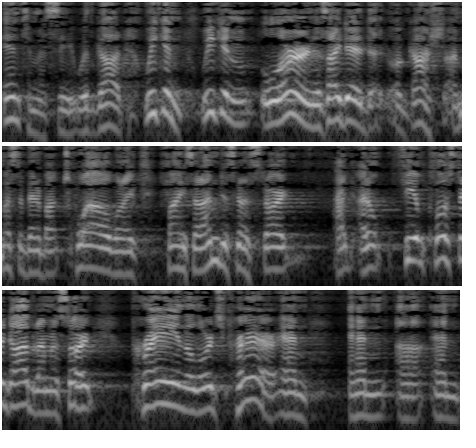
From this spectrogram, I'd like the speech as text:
intimacy with God? We can, we can learn as I did, oh gosh, I must have been about 12 when I finally said, I'm just going to start, I, I don't feel close to God, but I'm going to start praying the Lord's Prayer. And, and, uh, and,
